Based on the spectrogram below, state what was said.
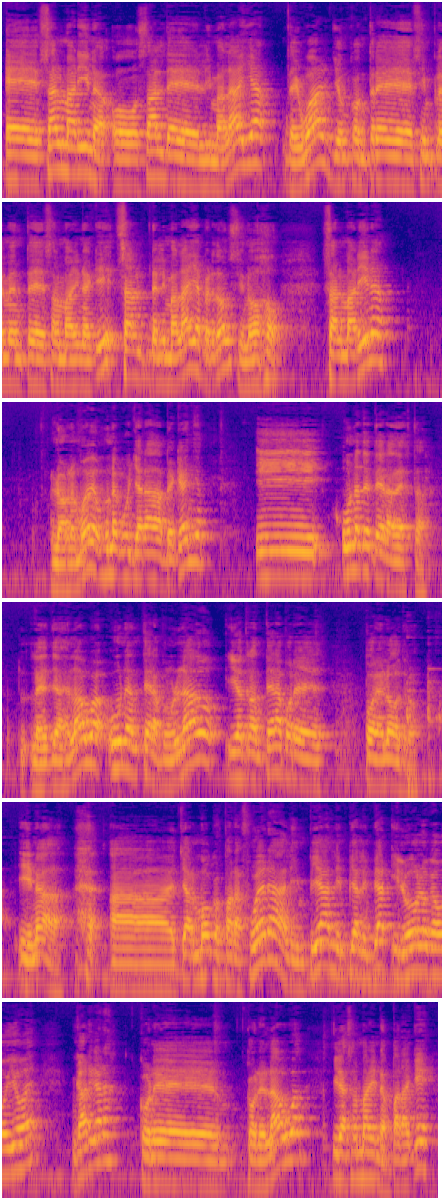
Eh, sal marina o sal del Himalaya, da igual, yo encontré simplemente sal marina aquí, sal del Himalaya, perdón, si no sal marina, lo remueves, una cucharada pequeña y una tetera de estas. Le echas el agua, una entera por un lado y otra entera por el, por el otro. Y nada, a echar mocos para afuera, a limpiar, limpiar, limpiar. Y luego lo que hago yo es gárgaras con el, con el agua y la sal marina. ¿Para qué?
